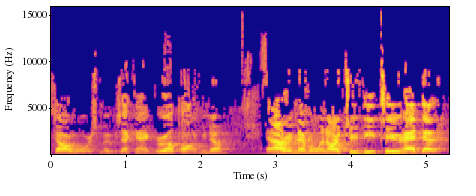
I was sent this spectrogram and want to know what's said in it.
Star Wars movies. I kind of grew up on them, you know. And I remember when R2D2 had that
